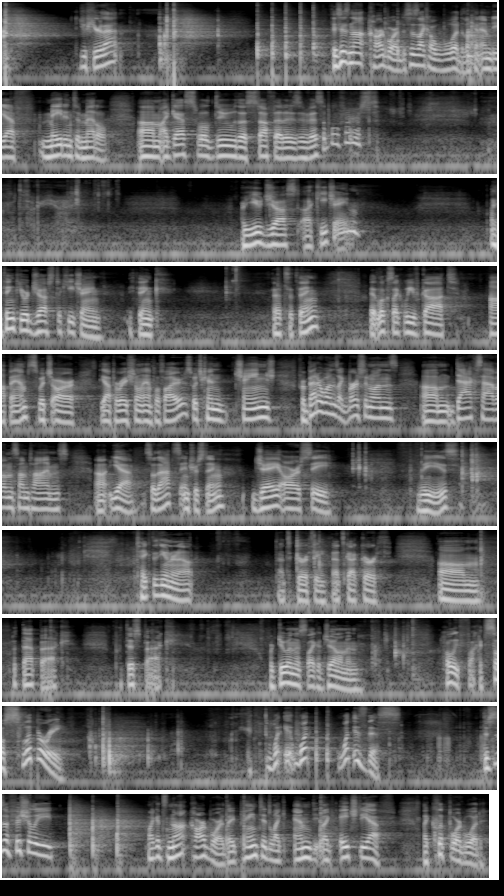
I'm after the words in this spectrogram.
Did you hear that? This is not cardboard. This is like a wood, like an MDF made into metal. Um, I guess we'll do the stuff that is invisible first. What the fuck are you? Are you just a keychain? I think you're just a keychain. I think that's a thing. It looks like we've got op amps, which are the operational amplifiers, which can change for better ones like Burson ones. Um, DACs have them sometimes. Uh, yeah, so that's interesting. JRC. These. Take the unit out. That's girthy. That's got girth. Um, put that back. Put this back. We're doing this like a gentleman. Holy fuck, it's so slippery. What it, what what is this? This is officially like it's not cardboard. They painted like MD like HDF, like clipboard wood.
